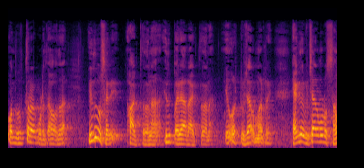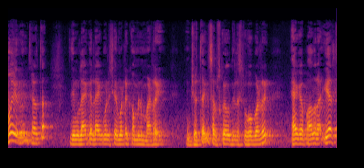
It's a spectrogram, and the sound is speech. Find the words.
ಒಂದು ಉತ್ತರ ಕೊಡ್ತಾ ಹೋದ್ರೆ ಇದು ಸರಿ ಆಗ್ತದನ? ಇದು ಪರಿಹಾರ ಆಗ್ತದನ? ನೀವು ಅಷ್ಟು ವಿಚಾರ ಮಾಡಿರಿ. ಯಾಕಂದರೆ ವಿಚಾರ ಮಾಡೋ ಸಮಯ ಇದು ಅಂತ ಹೇಳ್ತಾ ನಿಮ್ಗೆ ಲೈಕ್ ಲೈಕ್ ಮಾಡಿ ಶೇರ್ ಮಾಡಿರಿ ಕಮೆಂಟ್ ಮಾಡಿರಿ. ಜೊತೆಗೆ ಸಬ್ಸ್ಕ್ರೈಬ್ ನಿಲ್ಲಿಸ್ಲಿಕ್ಕೆ ಹೋಗ್ಬೇಡ್ರಿ. ಯಾಕಪ್ಪ ಅಂದ್ರೆ ಎಸ್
